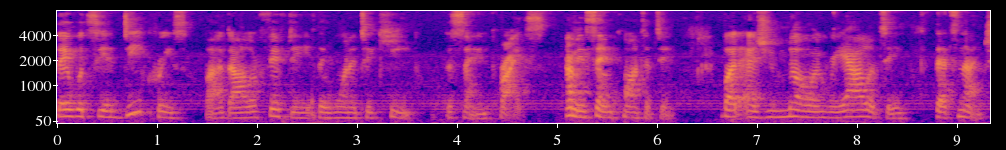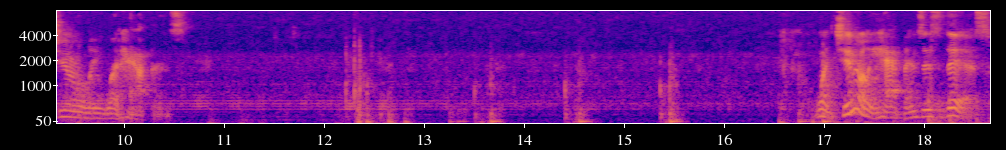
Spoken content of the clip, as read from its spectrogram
they would see a decrease by a dollar fifty if they wanted to keep the same price. I mean, same quantity. But as you know, in reality, that's not generally what happens. what generally happens is this.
